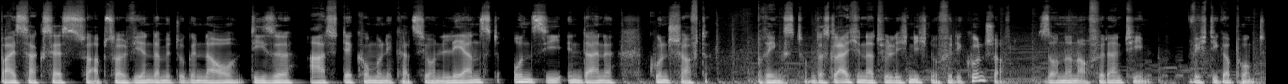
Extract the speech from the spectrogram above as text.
bei Success zu absolvieren, damit du genau diese Art der Kommunikation lernst und sie in deine Kundschaft bringst. Und das gleiche natürlich nicht nur für die Kundschaft, sondern auch für dein Team. Wichtiger Punkt.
